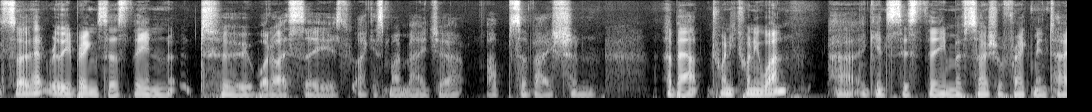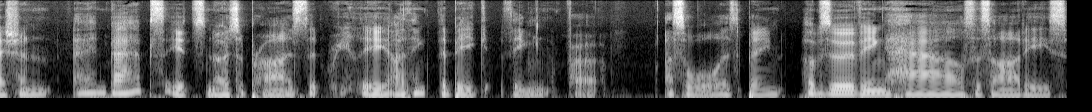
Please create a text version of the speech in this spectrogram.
So that really brings us then to what I see is, I guess, my major observation about 2021 uh, against this theme of social fragmentation. And perhaps it's no surprise that really, I think the big thing for us all has been observing how societies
